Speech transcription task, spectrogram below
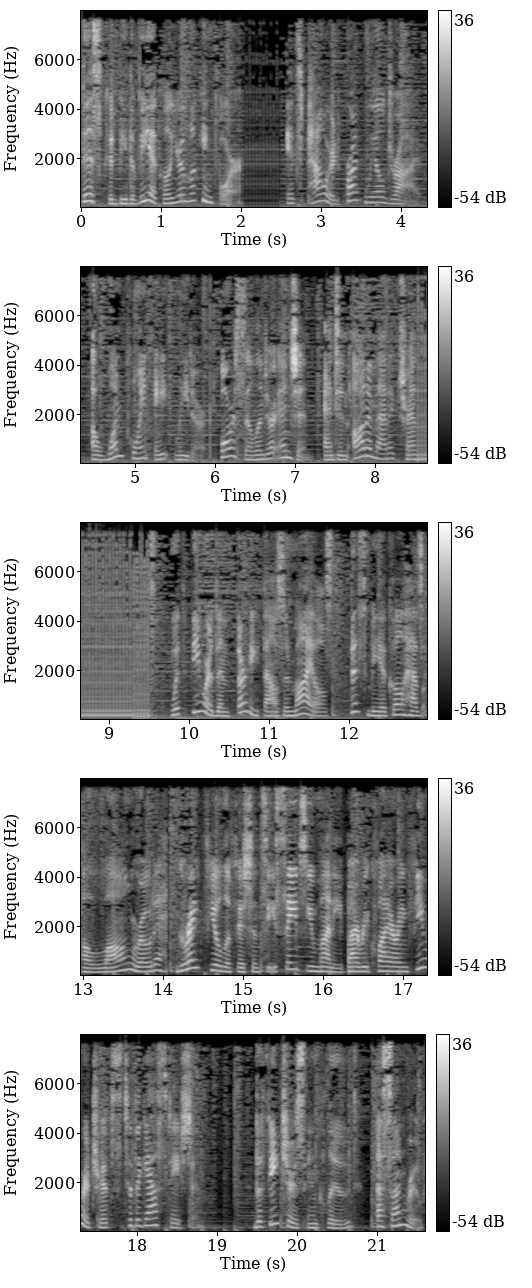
This could be the vehicle you're looking for. It's powered front-wheel drive, a 1.8-liter four-cylinder engine, and an automatic transmission. With fewer than 30,000 miles, this vehicle has a long road ahead. Great fuel efficiency saves you money by requiring fewer trips to the gas station. The features include a sunroof,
